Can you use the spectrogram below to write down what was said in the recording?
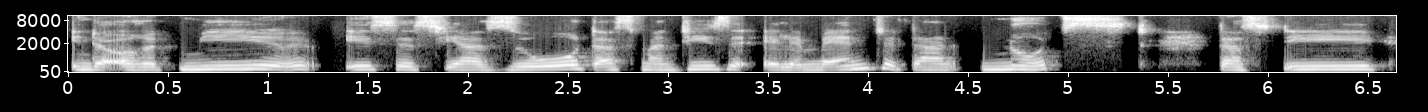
In der Eurythmie ist es ja so, dass man diese Elemente dann nutzt, dass die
